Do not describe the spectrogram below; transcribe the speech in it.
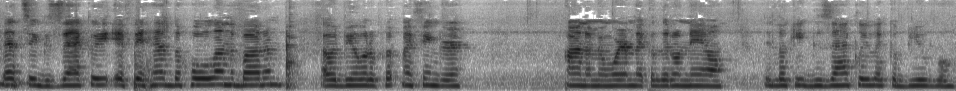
That's exactly, if they had the hole on the bottom, I would be able to put my finger on them and wear them like a little nail. They look exactly like a bugle.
